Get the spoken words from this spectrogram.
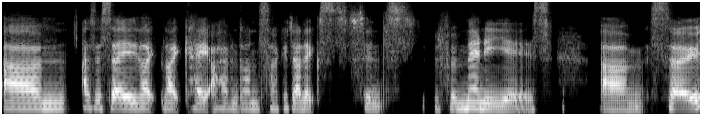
um, as I say, like like Kate, I haven't done psychedelics since for many years. Um, so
